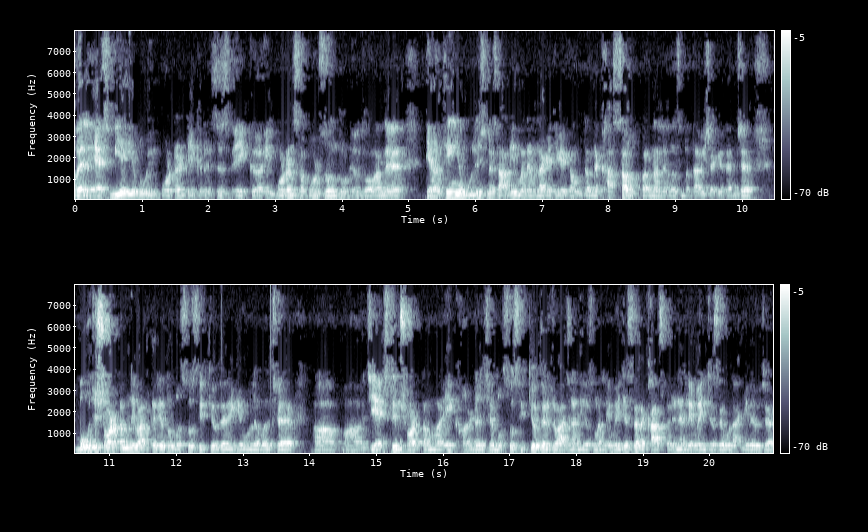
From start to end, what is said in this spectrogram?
વેલ એસબીઆઈ એ બહુ ઇમ્પોર્ટન્ટ એક રેઝિસ્ટ એક ઇમ્પોર્ટન્ટ સપોર્ટ ઝોન તોડ્યો હતો અને ત્યાંથી અહીંયા બુલિશનેસ આવી મને એમ લાગે છે કે કાઉન્ટરને ખાસા ઉપરના લેવલ્સ બતાવી શકે તેમ છે. બહુ જ શોર્ટ ટર્મની વાત કરીએ તો બસો સિત્યોતેર એક એવું લેવલ છે. જે એક્સ્ટ્રીમ શોર્ટ ટર્મમાં એક હર્ડલ છે. બસો સિત્યોતેર જો આજના દિવસમાં લેવાઈ જશે અને ખાસ કરીને લેવાઈ જશે એવું લાગી રહ્યું છે,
